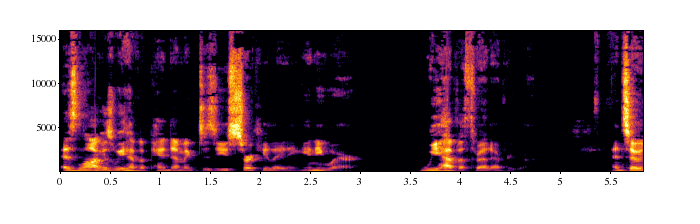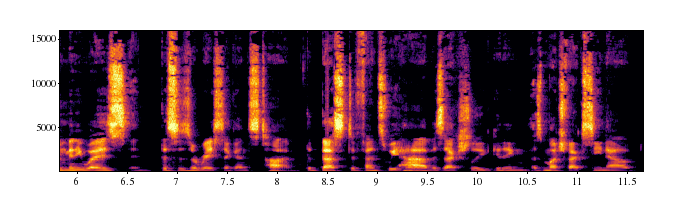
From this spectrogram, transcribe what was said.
as long as we have a pandemic disease circulating anywhere, we have a threat everywhere. And so, in many ways, this is a race against time. The best defense we have is actually getting as much vaccine out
